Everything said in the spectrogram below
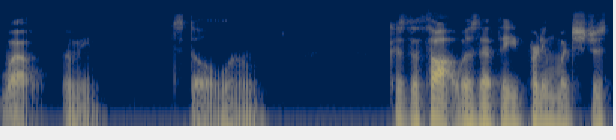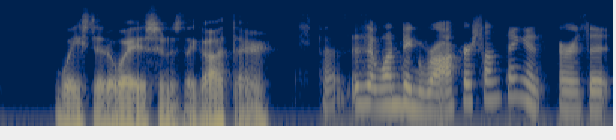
Well, I mean, still alone. Because the thought was that they pretty much just wasted away as soon as they got there. I suppose. Is it one big rock or something? Is, or is it?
